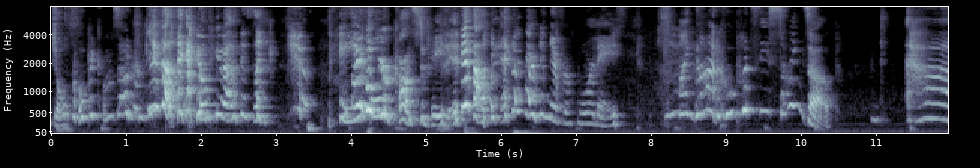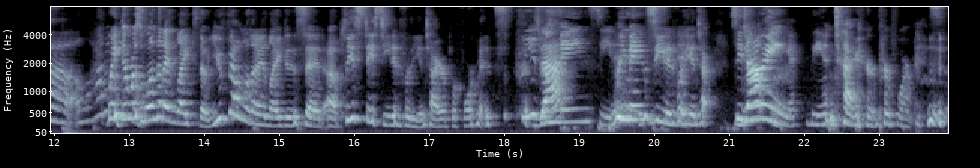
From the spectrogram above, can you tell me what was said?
don't hope it comes out okay? Yeah, like I hope you have this like pain. I hope you're constipated. Yeah, like I hope you're in there for four days. Oh my god, who puts these signs up? Ah, a lot of Wait, there was one that I liked though. You found one that I liked and said, uh, please stay seated for the entire performance. Please that- remain seated. Remain seated for the entire See during the entire performance. because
